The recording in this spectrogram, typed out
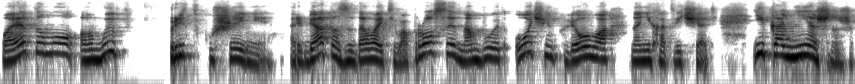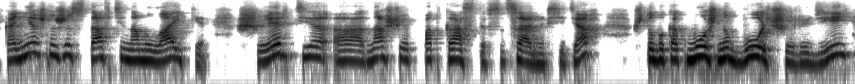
поэтому а, мы предвкушении. Ребята, задавайте вопросы, нам будет очень клево на них отвечать. И, конечно же, конечно же, ставьте нам лайки, шерьте а, наши подкасты в социальных сетях, чтобы как можно больше людей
